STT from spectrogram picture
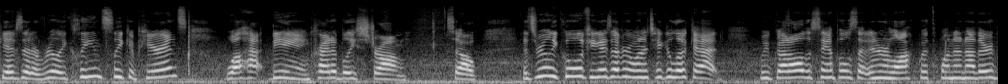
gives it a really clean, sleek appearance while being incredibly strong. So it's really cool if you guys ever want to take a look at. We've got all the samples that interlock with one another.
